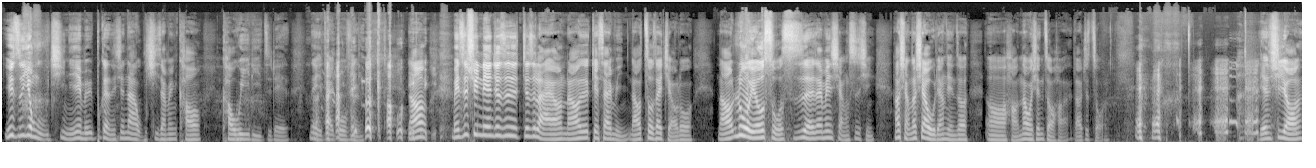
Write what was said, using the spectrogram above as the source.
因为是用武器，你也没不可能先拿武器在那边敲 敲威力之类的，那也太过分了。然后每次训练就是就是来哦，然后就 get 三名，然后坐在角落，然后若有所思的在那边想事情，然后想到下午两点之后，哦好，那我先走好了，然后就走了。连续哦，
